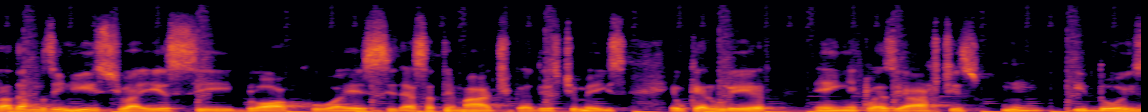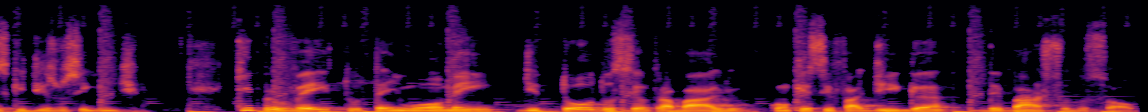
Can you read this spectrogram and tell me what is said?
Para darmos início a esse bloco, a esse, essa temática deste mês, eu quero ler em Eclesiastes 1 e 2, que diz o seguinte: Que proveito tem o homem de todo o seu trabalho com que se fadiga debaixo do sol?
